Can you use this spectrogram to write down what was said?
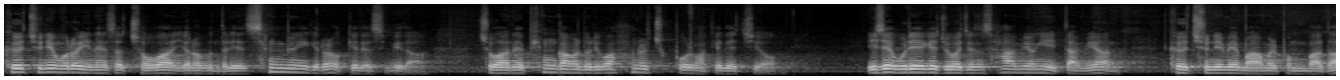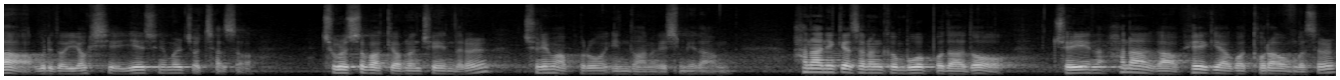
그 주님으로 인해서 저와 여러분들이 생명의 길을 얻게 됐습니다. 주 안에 평강을 누리고 하늘 축복을 받게 됐지요. 이제 우리에게 주어진 사명이 있다면 그 주님의 마음을 본받아 우리도 역시 예수님을 쫓아서 죽을 수밖에 없는 죄인들을 주님 앞으로 인도하는 것입니다. 하나님께서는 그 무엇보다도 죄인 하나가 회개하고 돌아온 것을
